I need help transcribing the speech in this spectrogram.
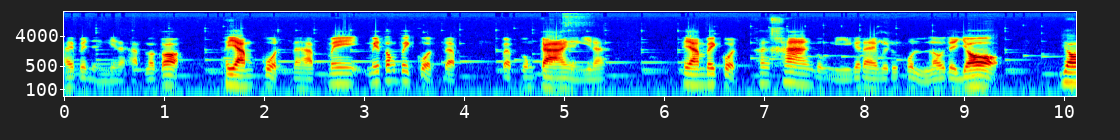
ให้เป็นอย่างนี้นะครับ แล้วก็พยายามกดนะครับ ไม่ไม่ต้องไปกดแบบแบบตรงกลางอย่างนี้นะพยายามไปกดข้างๆตรงนี้ก็ได้เว้ยทุกคนเราจะย่อย่อ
